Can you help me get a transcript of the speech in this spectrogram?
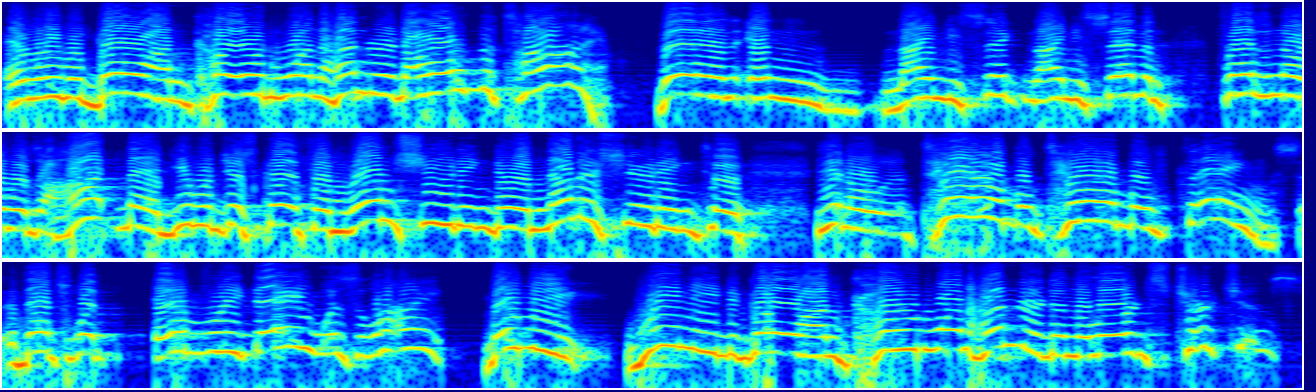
And we would go on code 100 all the time. Then in, in 96, 97, Fresno was a hotbed. You would just go from one shooting to another shooting to, you know, terrible, terrible things. And that's what every day was like. Maybe we need to go on code 100 in the Lord's churches.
